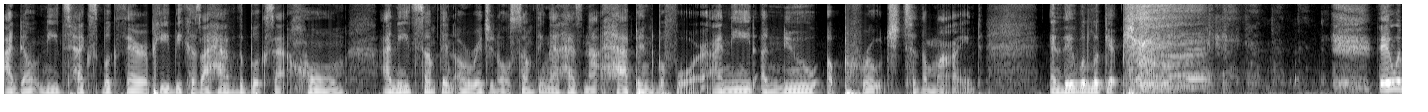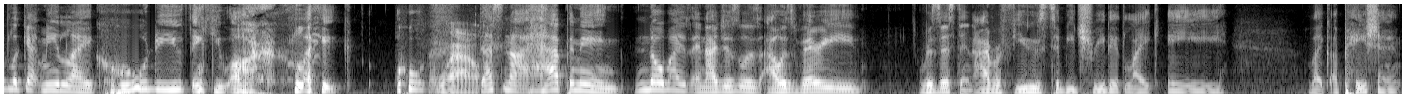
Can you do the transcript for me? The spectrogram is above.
I don't need textbook therapy because I have the books at home. I need something original, something that has not happened before. I need a new approach to the mind." And they would look at me. they would look at me like, "Who do you think you are?" like, who? Wow. That's not happening. Nobody's. And I just was. I was very resistant. I refused to be treated like a like a patient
